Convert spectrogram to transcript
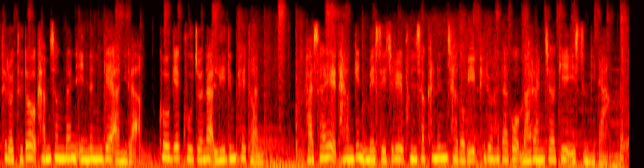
트로트도 감성만 있는 게 아니라 곡의 구조나 리듬 패턴, 가사에 담긴 메시지를 분석하는 작업이 필요하다고 말한 적이 있습니다.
